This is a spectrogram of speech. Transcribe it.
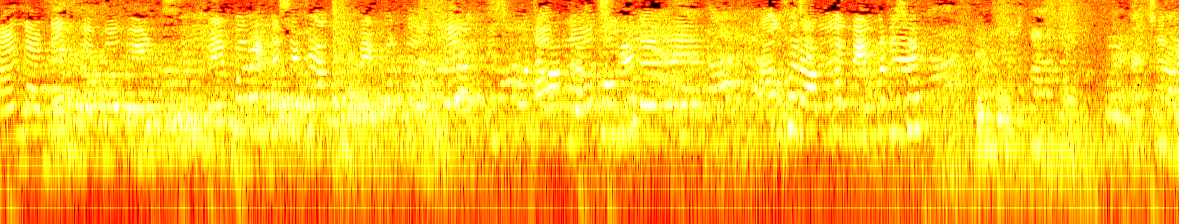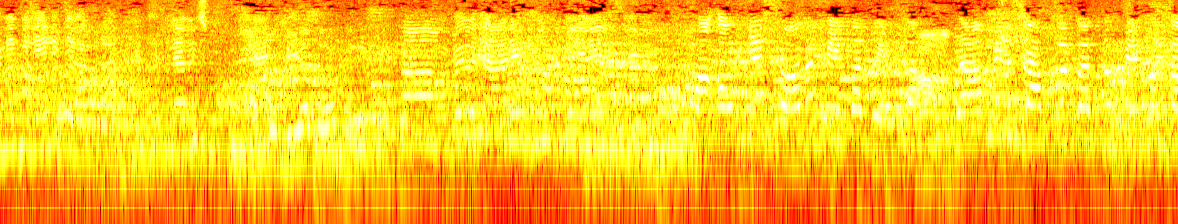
एंड दैट पेपर वेट पेपर वेट जैसे कि आपको पेपर का होता है इसको जब आप रखोगे तो फिर आपका पेपर कन्नौज की अच्छा हमें भी ले लीजिए आपको लिया था मैंने। हाँ हमें बता रहे हैं। हाँ और ये पेपर देखा। हाँ। यहाँ पे जैसे आपको करते हो पेपर का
